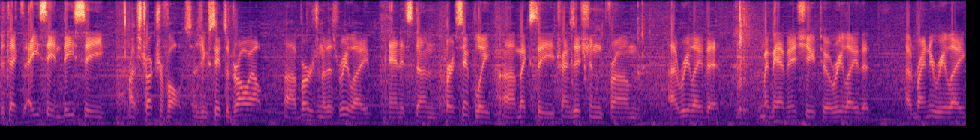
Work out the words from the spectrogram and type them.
detects AC and DC uh, structure faults. As you can see it's a draw out uh, version of this relay and it's done very simply, uh, makes the transition from a relay that maybe have an issue to a relay that, a brand new relay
